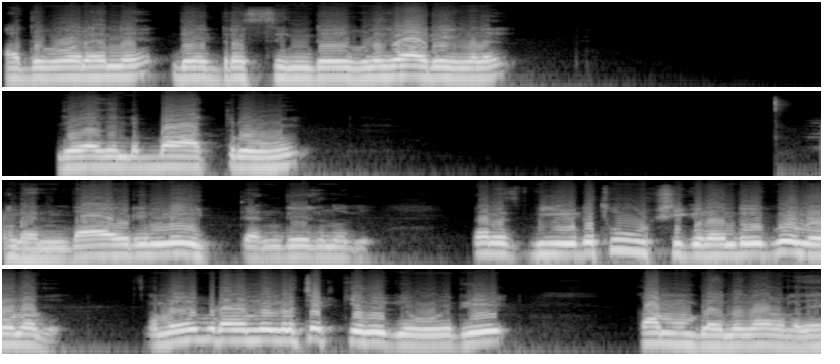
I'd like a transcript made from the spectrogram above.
അതുപോലെ തന്നെ ദേ ഡ്രസ്സിംഗ് ടേബിൾ കാര്യങ്ങൾ ദേ അതിന്റെ ബാത്റൂം എന്താ ഒരു നീറ്റ് ആൻഡ് ക്ലീൻ നോക്കി. വീട് സൂക്ഷിക്കണതിന്റെ ഒരു ഗുണമാണത് നമ്മൾ ഇവിടെ വന്ന് ചെക്ക് ചെയ്ത് നോക്കി ഒരു കംപ്ലൈന്റ് കാണുന്നത്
